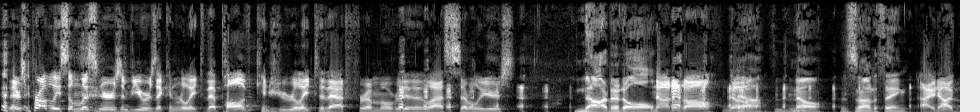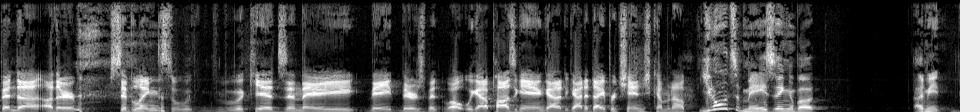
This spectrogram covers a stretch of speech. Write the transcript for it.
There's probably some listeners and viewers that can relate to that. Paul, can you relate to that from over the last several years? Not at all. Not at all. No. Yeah, no, it's not a thing. I, I've been to other siblings with, with kids, and they they there's been well, we got to pause the game, got a, got a diaper change coming up. You know what's amazing about? I mean,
